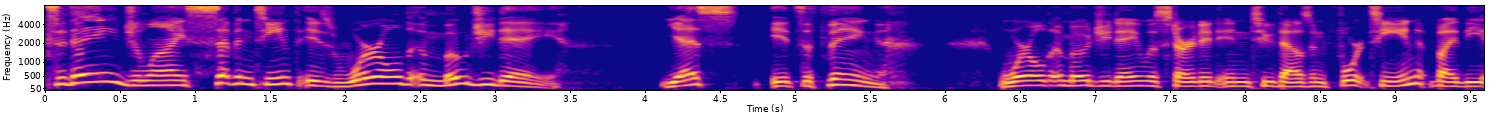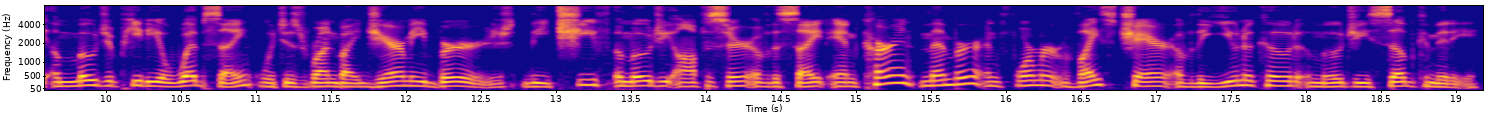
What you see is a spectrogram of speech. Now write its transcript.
Today, July 17th, is World Emoji Day. Yes, it's a thing. World Emoji Day was started in 2014 by the Emojipedia website, which is run by Jeremy Burge, the chief emoji officer of the site and current member and former vice chair of the Unicode Emoji Subcommittee.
